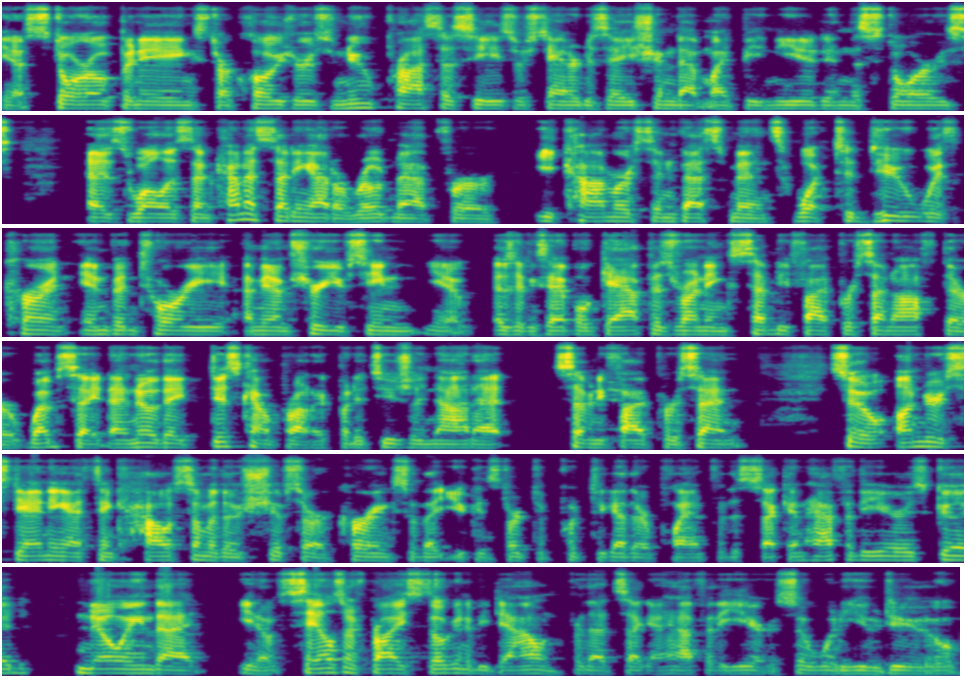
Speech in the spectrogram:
you know, store openings, store closures, new processes or standardization that might be needed in the stores, as well as then kind of setting out a roadmap for e-commerce investments, what to do with current inventory. I mean, I'm sure you've seen, you know, as an example, Gap is running 75% off their website. I know they discount product, but it's usually not at 75%. So understanding, I think, how some of those shifts are occurring so that you can start to put together a plan for the second half of the year is good. Knowing that, you know, sales are probably still going to be down for that second half of the year. So what do you do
